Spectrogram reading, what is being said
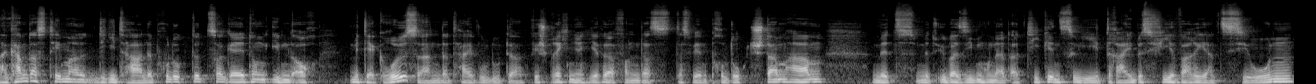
Dann kam das Thema digitale Produkte zur Geltung, eben auch mit der Größe an Dateivoluta. Wir sprechen ja hier davon, dass, dass wir einen Produktstamm haben mit, mit über 700 Artikeln zu je drei bis vier Variationen,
